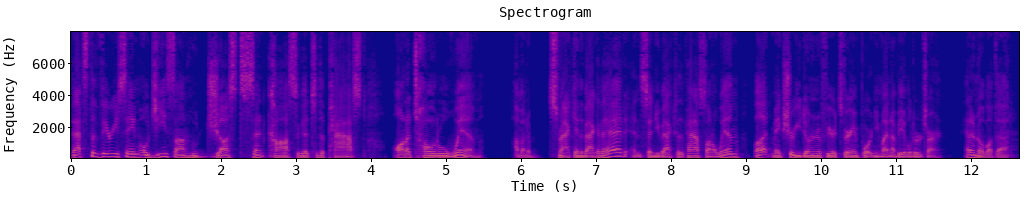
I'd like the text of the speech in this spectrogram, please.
That's the very same Oji-san who just sent Kasuga to the past on a total whim. I'm going to smack you in the back of the head and send you back to the past on a whim, but make sure you don't interfere. It's very important. You might not be able to return. I don't know about that.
